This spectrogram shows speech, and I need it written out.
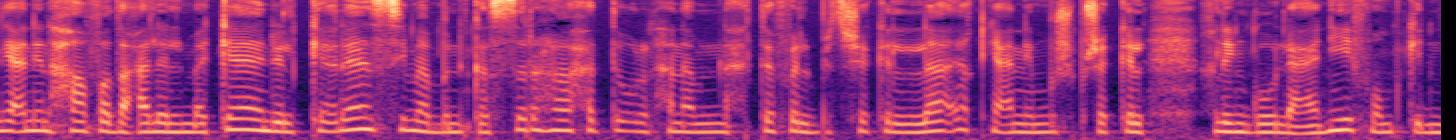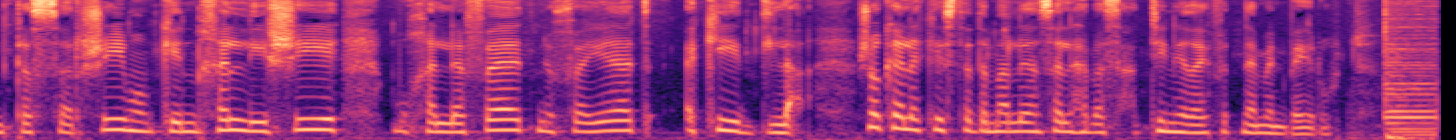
يعني نحافظ على المكان الكراسي ما بنكسرها حتى ونحن بنحتفل بشكل لائق يعني مش بشكل خلينا نقول عنيف ممكن نكسر شيء ممكن نخلي شيء مخلفات نفايات أكيد لا. شكرا لك أستاذة مارلين سلها بس حطيني ضيفتنا من بيروت.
